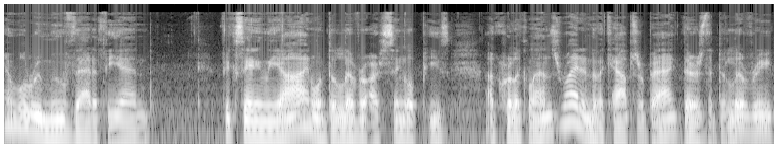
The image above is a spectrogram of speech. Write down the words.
and we'll remove that at the end. Fixating the eye, and we'll deliver our single piece acrylic lens right into the capsular bag. There's the delivery.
